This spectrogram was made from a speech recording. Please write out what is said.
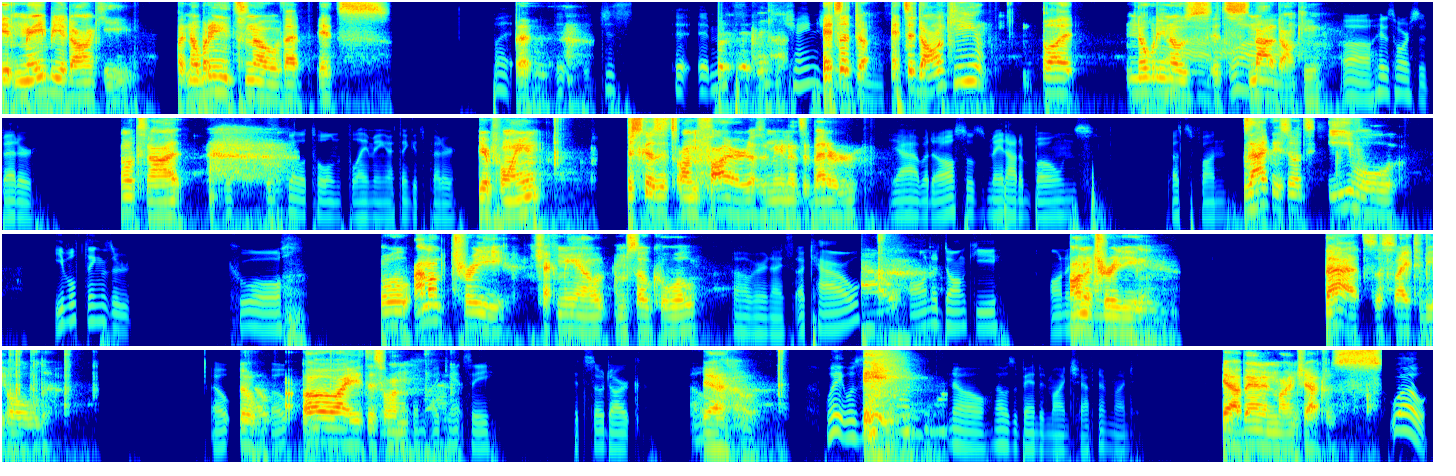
It may be a donkey, but nobody needs to know that it's But it, it just. It, it makes it change. it's a do- it's a donkey, but nobody knows Ah, it's ah. not a donkey. Oh, his horse is better. No, it's not. It's, it's skeletal and flaming. I think it's better. Your point. Just because it's on fire doesn't mean it's better. Yeah, but it also is made out of bones. That's fun. Exactly. So it's evil. Evil things are cool. Well, I'm on a tree. Check me out. I'm so cool. Oh, very nice. A cow on a donkey on a On a tree. That's a sight to behold. Oh, So, oh. oh, oh I hate this one. I can't see. It's so dark. Oh. Yeah. Wait, was that one? No, that was abandoned mine shaft. Never mind. Yeah, abandoned mine shaft was. Whoa.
